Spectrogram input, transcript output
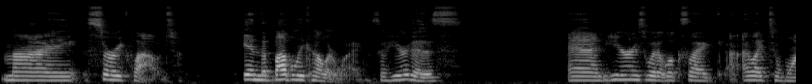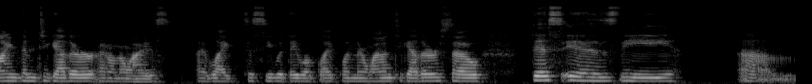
my Surrey Cloud in the bubbly colorway. So here it is. And here is what it looks like. I like to wind them together. I don't know why, I just, I like to see what they look like when they're wound together. So this is the um,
